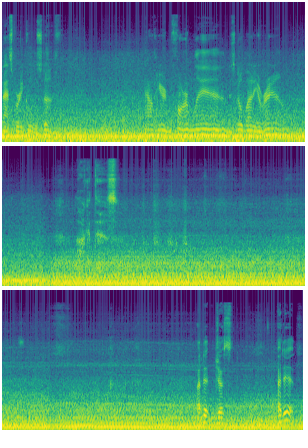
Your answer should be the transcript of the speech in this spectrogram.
That's pretty cool stuff. Out here in farmland, there's nobody around. Look at this. I didn't just, I did.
